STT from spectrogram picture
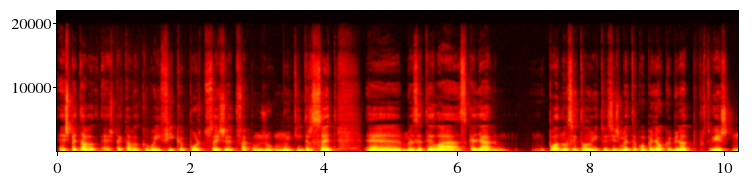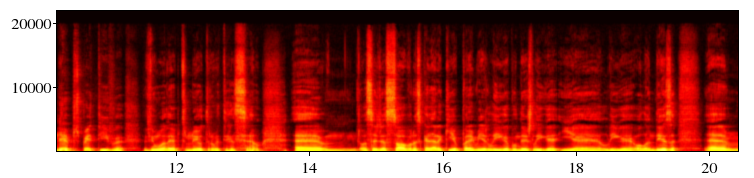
é expectável, é expectável que o Benfica Porto seja de facto um jogo muito interessante, uh, mas até lá, se calhar, pode não ser tão entusiasmante acompanhar o campeonato português na perspectiva de um adepto neutro, atenção. Um, ou seja, sobra se calhar aqui a Premier League, a Bundesliga e a Liga Holandesa. Um,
